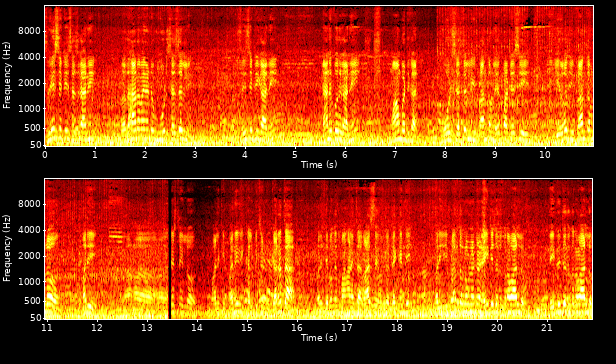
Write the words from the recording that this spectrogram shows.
శ్రీ సిటీ సెజ్ కానీ ప్రధానమైనటువంటి మూడు సెజ్జల్ని శ్రీ సిటీ కానీ మేనకూరు కానీ మాంబట్ కానీ మూడు సెజ్జల్ని ఈ ప్రాంతంలో ఏర్పాటు చేసి ఈరోజు ఈ ప్రాంతంలో మరి ఇండస్ట్రీలో వాళ్ళకి పనిని కల్పించిన ఘనత మరి దివంగత మహానేత రాజశేఖర్ గారు దక్కింది. మరి ఈ ప్రాంతంలో ఉన్నటువంటి ఐటీ చదువుకున్న వాళ్ళు డిగ్రీ చదువుకున్న వాళ్ళు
